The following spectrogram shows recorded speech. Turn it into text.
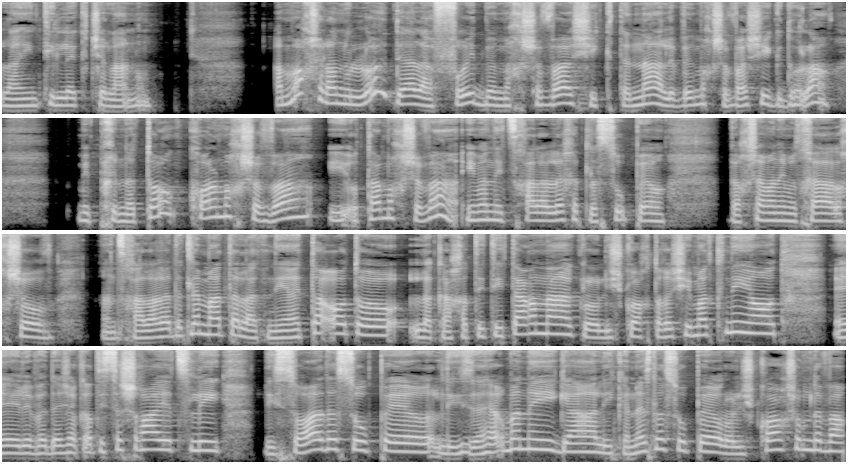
לאינטלקט שלנו. המוח שלנו לא יודע להפריד בין מחשבה שהיא קטנה לבין מחשבה שהיא גדולה. מבחינתו כל מחשבה היא אותה מחשבה. אם אני צריכה ללכת לסופר ועכשיו אני מתחילה לחשוב, אני צריכה לרדת למטה, להתניע את האוטו, לקחת איתי את הארנק, לא לשכוח את הרשימת קניות, אה, לוודא שהכרטיס אשראי אצלי, לנסוע עד הסופר, להיזהר בנהיגה, להיכנס לסופר, לא לשכוח שום דבר.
